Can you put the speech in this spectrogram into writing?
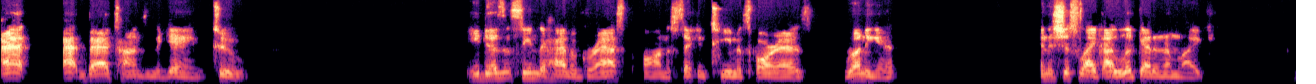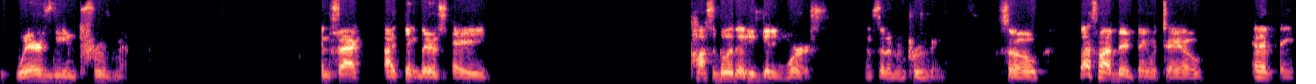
at at bad times in the game too. He doesn't seem to have a grasp on the second team as far as running it. And it's just like I look at it and I'm like, where's the improvement? In fact, I think there's a possibility that he's getting worse instead of improving. So that's my big thing with Teo. And if,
